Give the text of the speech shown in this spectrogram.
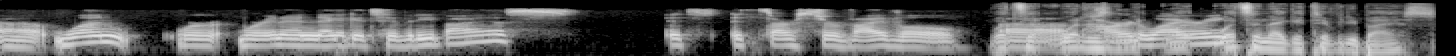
uh, one, we're, we're in a negativity bias it's it's our survival what's a, uh, what is hardwiring. A, what's a negativity bias?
